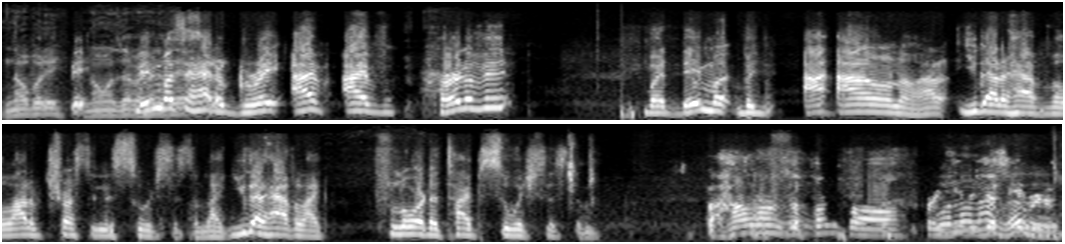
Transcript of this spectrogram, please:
Nobody, They, no one's ever. they heard must that? have had a great. I've I've heard of it, but they must. But I I don't know. I, you got to have a lot of trust in the sewage system. Like you got to have like Florida type sewage system. But how long's the phone call for Well, you no, to just really. of?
